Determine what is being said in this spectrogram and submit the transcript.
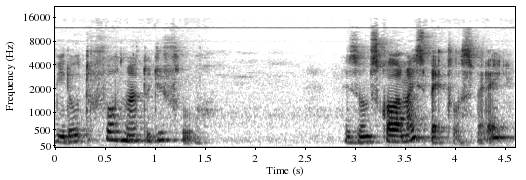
Vira outro formato de flor. Mas vamos colar mais pétalas, peraí.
